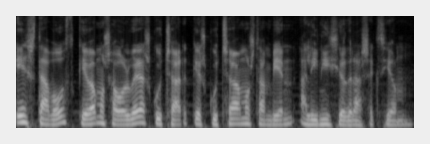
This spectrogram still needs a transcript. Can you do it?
esta voz que vamos a volver a escuchar, que escuchábamos también al inicio de la sección.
